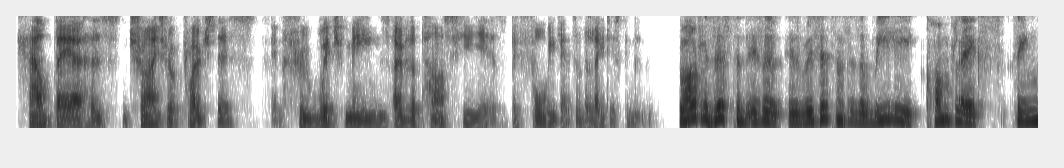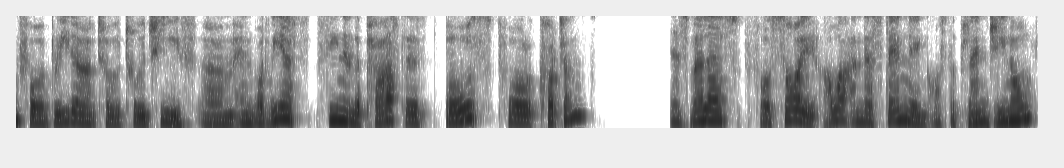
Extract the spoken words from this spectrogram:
how Bayer has tried to approach this through which means over the past few years before we get to the latest commitment? Drought resistant is a resistance is a really complex thing for a breeder to to achieve. Um, and what we have seen in the past is both for cotton as well as for soy, our understanding of the plant genome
